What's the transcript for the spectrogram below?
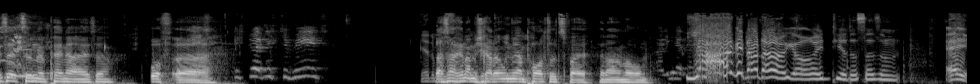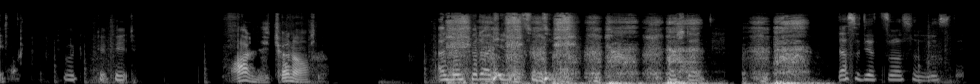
Ihr seid so eine Penner, Alter. Uff, äh. Ich werde nicht. Ja, du Das erinnert mich gerade irgendwie an. Portal 2. Keine Ahnung warum. Ja, genau da habe ich orientiert. Das war so ein. Ey. Ich wurde gefehlt. Ah, die sieht schön aus. Also ich würde euch hier nicht zu verstehen. Das wird jetzt sowas von lustig.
